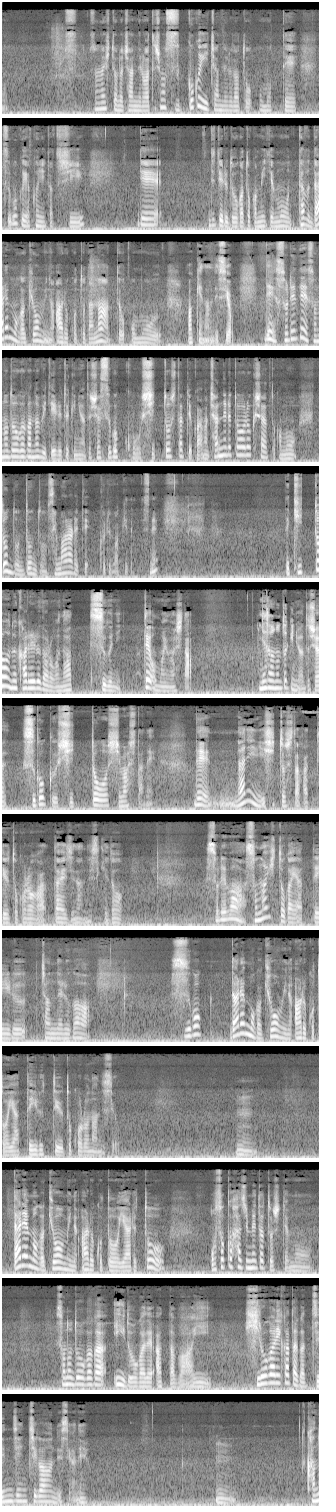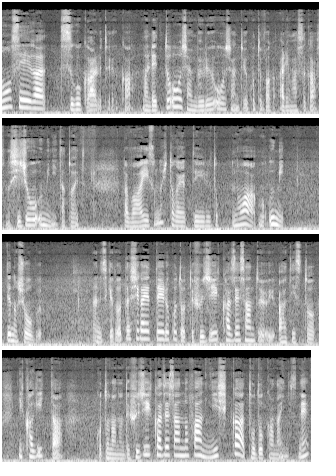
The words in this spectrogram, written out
その人のチャンネル私もすっごくいいチャンネルだと思ってすごく役に立つしで出てる動画とか見ても多分誰もが興味のあることだなって思うわけなんですよ。でそれでその動画が伸びている時に私はすごくこう嫉妬したっていうか、まあ、チャンネル登録者とかもどんどんどんどん迫られてくるわけなんですね。できっと抜かれるだろうなすぐにって思いました。でその時に私はすごく嫉妬しましたね。で何に嫉妬したかっていうところが大事なんですけどそれはその人がやっているチャンネルがすごく誰もが興味のあることをやっているっていうところなんですよ。うん。誰もが興味のあることをやると遅く始めたとしてもその動画がいい動画であった場合広がり方が全然違うんですよね。うん。可能性がすごくあるというか、まあ、レッドオーシャンブルーオーシャンという言葉がありますがその市場を海に例えた場合その人がやっているのはもう海での勝負なんですけど私がやっていることって藤井風さんというアーティストに限ったことなので藤井風さんのファンにしか届かないんですね。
